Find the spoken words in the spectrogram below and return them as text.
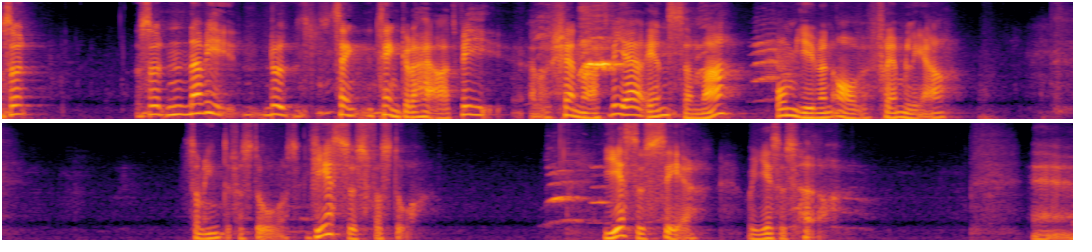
Så, så när vi då tänker det här att vi eller känner att vi är ensamma omgiven av främlingar som inte förstår oss. Jesus förstår. Jesus ser och Jesus hör. Eh,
